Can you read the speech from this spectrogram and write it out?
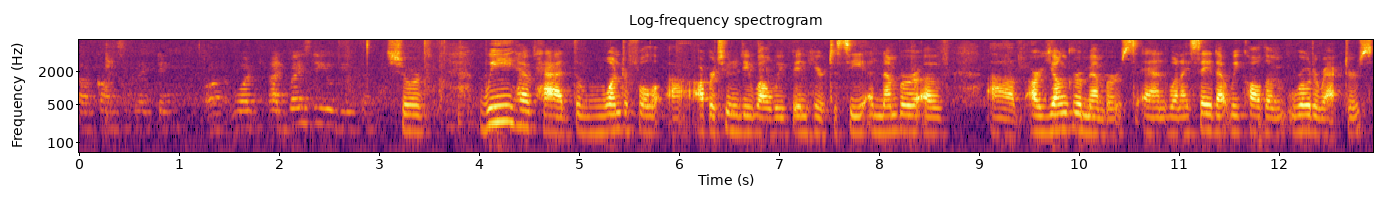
uh, concentrating? What advice do you give them? Sure. We have had the wonderful uh, opportunity while we've been here to see a number of uh, our younger members, and when I say that, we call them Rotaractors.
